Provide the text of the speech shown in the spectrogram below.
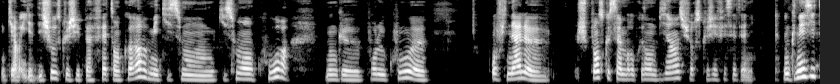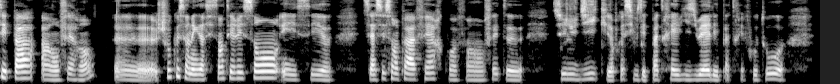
il y a des choses que j'ai pas faites encore, mais qui sont, qui sont en cours. Donc, euh, pour le coup, au final, je pense que ça me représente bien sur ce que j'ai fait cette année. Donc, n'hésitez pas à en faire un. Je trouve que c'est un exercice intéressant et c'est c'est assez sympa à faire quoi. Enfin en fait c'est ludique. Après si vous n'êtes pas très visuel et pas très photo,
